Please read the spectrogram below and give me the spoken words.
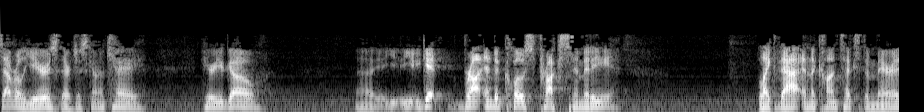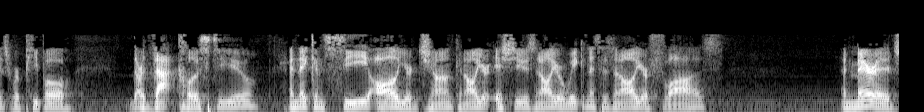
several years there, just going, okay, here you go. Uh, you, you get brought into close proximity like that in the context of marriage where people are that close to you and they can see all your junk and all your issues and all your weaknesses and all your flaws. And marriage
